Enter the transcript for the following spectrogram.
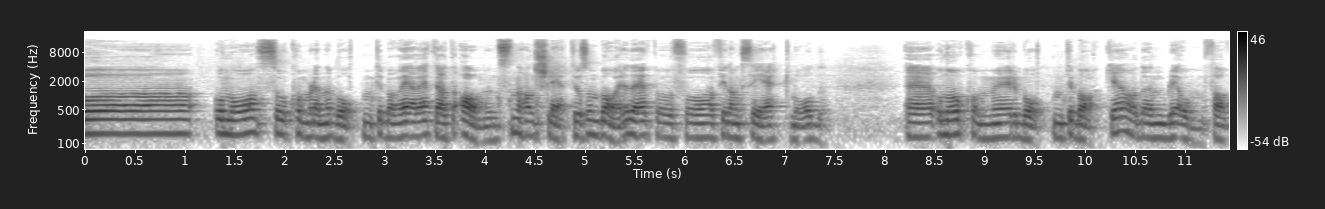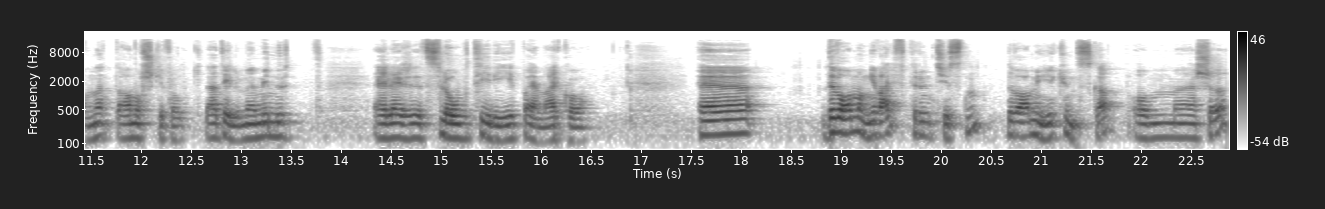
Og, og, nå så kommer denne båten tilbake. Jeg vet at Amundsen han slet jo som bare det på å få finansiert Maud. Eh, og nå kommer båten tilbake, og den blir omfavnet av norske folk. Det er til og med minutt, eller slow TV på NRK. Eh, det var mange verft rundt kysten. Det var mye kunnskap om eh, sjø.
